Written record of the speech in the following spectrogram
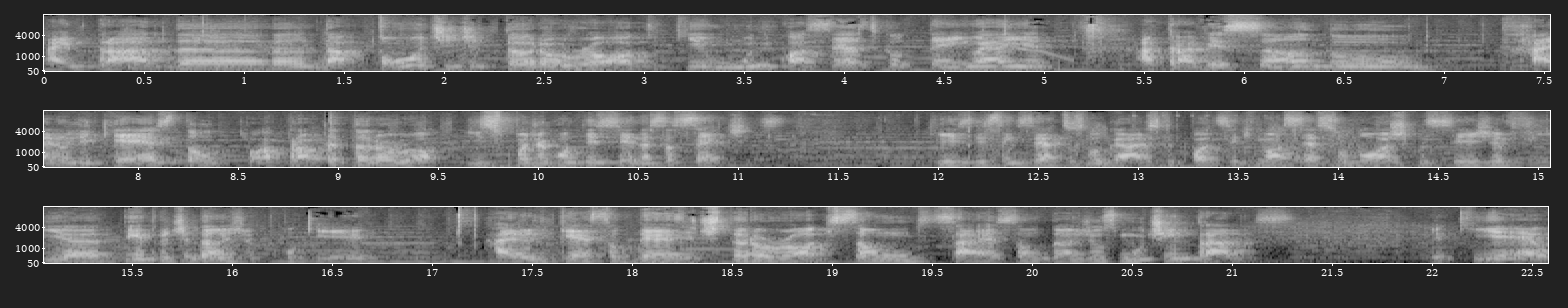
a entrada da ponte de Turtle Rock, que o único acesso que eu tenho é atravessando Hyrule Castle, a própria Turtle Rock. Isso pode acontecer nessas settings. Que existem certos lugares que pode ser que meu acesso lógico seja via dentro de dungeon, porque Hyrule Castle, Desert, Turtle Rock são, são dungeons multi-entradas. E aqui é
